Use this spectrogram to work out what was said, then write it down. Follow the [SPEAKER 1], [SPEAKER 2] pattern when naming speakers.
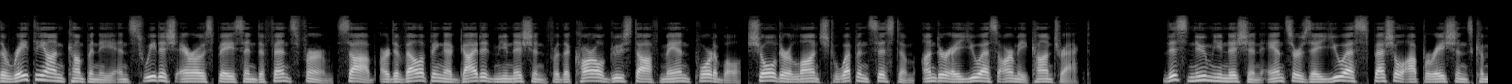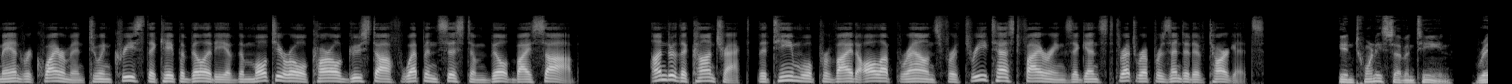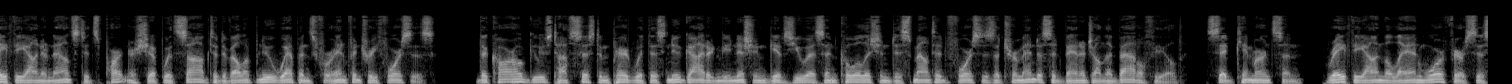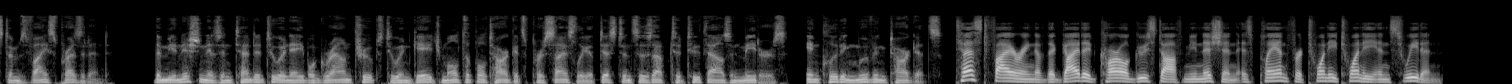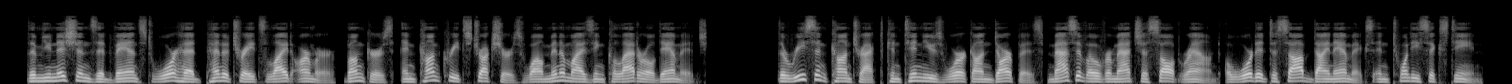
[SPEAKER 1] The Raytheon Company and Swedish aerospace and defense firm Saab are developing a guided munition for the Carl Gustaf man-portable, shoulder-launched weapon system, under a U.S. Army contract. This new munition answers a U.S. Special Operations Command requirement to increase the capability of the multi-role Carl Gustaf weapon system built by Saab. Under the contract, the team will provide all-up rounds for three test firings against threat representative targets.
[SPEAKER 2] In 2017, Raytheon announced its partnership with Saab to develop new weapons for infantry forces. The Carl Gustaf system paired with this new guided munition gives U.S. and coalition dismounted forces a tremendous advantage on the battlefield, said Kim Ernzen, Raytheon the Land Warfare Systems Vice President. The munition is intended to enable ground troops to engage multiple targets precisely at distances up to 2,000 meters, including moving targets.
[SPEAKER 1] Test firing of the guided Carl Gustaf munition is planned for 2020 in Sweden. The munition's advanced warhead penetrates light armor, bunkers, and concrete structures while minimizing collateral damage. The recent contract continues work on DARPA's Massive Overmatch Assault Round awarded to Saab Dynamics in 2016.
